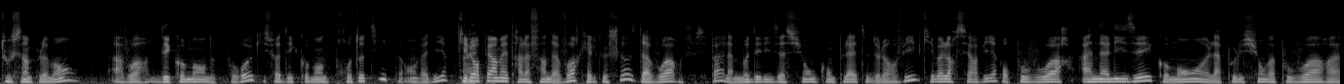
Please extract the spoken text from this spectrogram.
tout simplement, avoir des commandes pour eux, qui soient des commandes prototypes, on va dire, qui leur permettent à la fin d'avoir quelque chose, d'avoir, je sais pas, la modélisation complète de leur ville, qui va leur servir pour pouvoir analyser comment la pollution va pouvoir euh,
